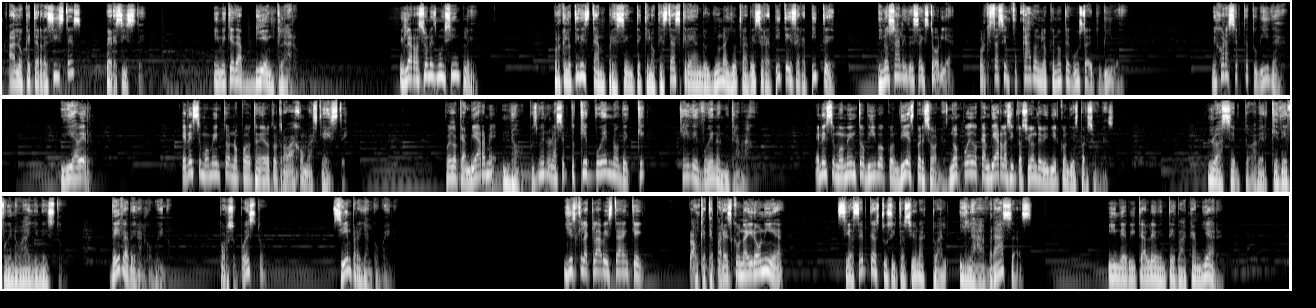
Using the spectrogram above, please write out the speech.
a lo que te resistes, persiste. Y me queda bien claro. Y la razón es muy simple porque lo tienes tan presente que lo que estás creando y una y otra vez se repite y se repite, y no sales de esa historia, porque estás enfocado en lo que no te gusta de tu vida. Mejor acepta tu vida y di, a ver, en este momento no puedo tener otro trabajo más que este. ¿Puedo cambiarme? No. Pues bueno, lo acepto. Qué bueno, de, qué, qué hay de bueno en mi trabajo. En este momento vivo con 10 personas. No puedo cambiar la situación de vivir con 10 personas. Lo acepto. A ver, ¿qué de bueno hay en esto? Debe haber algo bueno. Por supuesto. Siempre hay algo bueno. Y es que la clave está en que, aunque te parezca una ironía, si aceptas tu situación actual y la abrazas, inevitablemente va a cambiar.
